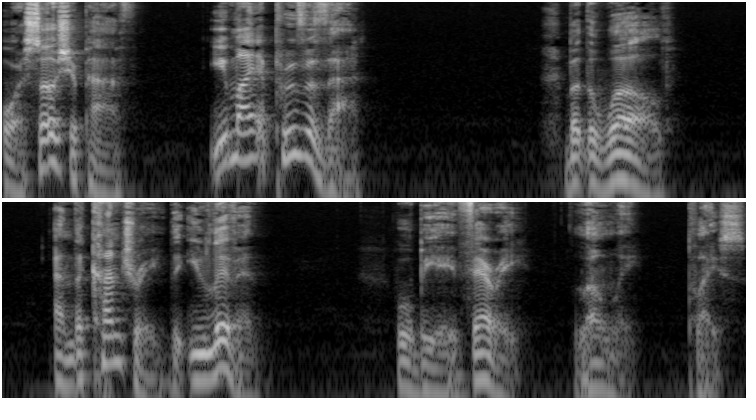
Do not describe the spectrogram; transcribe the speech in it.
or a sociopath, you might approve of that. But the world and the country that you live in will be a very lonely place.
